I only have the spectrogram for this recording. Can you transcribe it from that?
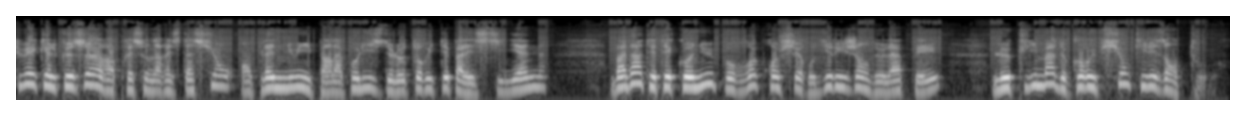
Tué quelques heures après son arrestation, en pleine nuit par la police de l'autorité palestinienne, Banat était connu pour reprocher aux dirigeants de l'AP le climat de corruption qui les entoure.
